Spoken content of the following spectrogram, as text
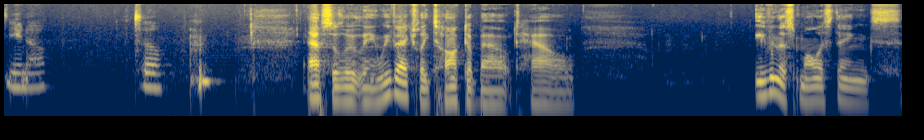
you know. So. Absolutely. And we've actually talked about how even the smallest things,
